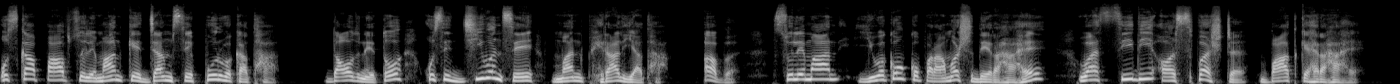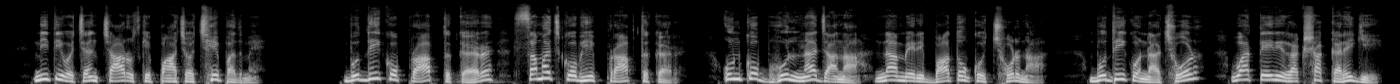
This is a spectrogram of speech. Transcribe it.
उसका पाप सुलेमान के जन्म से पूर्व का था। दाऊद ने तो उस जीवन से मन फिरा लिया था। अब सुलेमान युवकों को परामर्श दे रहा है, वह सीधी और स्पष्ट बात कह रहा है। नीति वचन चार उसके पाँच और छह पद में। बुद्धि को प्राप्त कर, समझ को भी प्राप्त कर, उनको भूल न जाना, न मेरी बातों को छोड़ना बुद्धि को ना छोड़, वह तेरी रक्षा करेगी।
